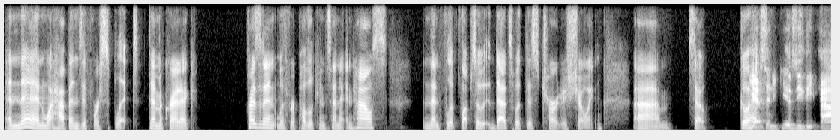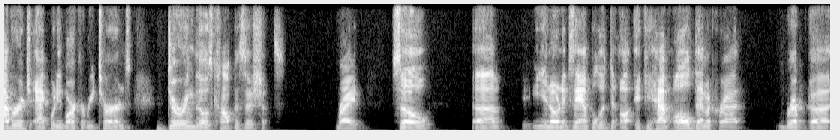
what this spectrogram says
And then what happens if we're split? Democratic president with Republican Senate and House, and then flip flop. So that's what this chart is showing. Um, so go ahead. Yes, and it gives you the average equity market returns during those compositions, right? So uh, you know, an example, uh, if you have all Democrat, uh,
